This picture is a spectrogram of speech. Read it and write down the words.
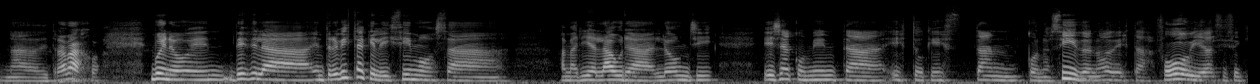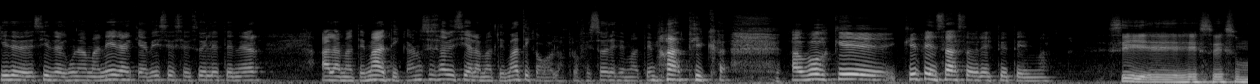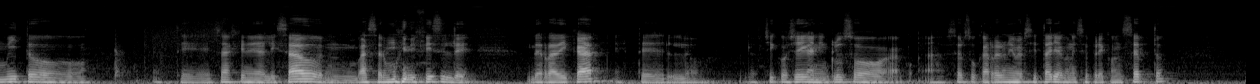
Nada de trabajo. Bueno, desde la entrevista que le hicimos a, a María Laura Longi, ella comenta esto que es tan conocido, ¿no? de esta fobia, si se quiere decir de alguna manera, que a veces se suele tener a la matemática. No se sabe si a la matemática o a los profesores de matemática. ¿A vos qué, qué pensás sobre este tema? Sí, eh, es un mito este, ya generalizado, va a ser muy difícil de, erradicar. Este, los chicos llegan incluso a, hacer su carrera universitaria con ese preconcepto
